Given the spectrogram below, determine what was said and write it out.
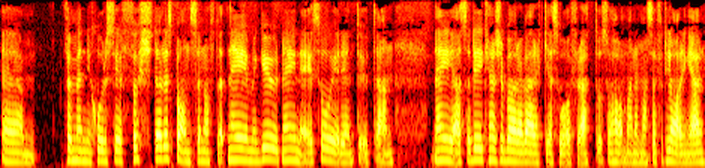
eh, för människor så är första responsen ofta att nej, men gud, nej, nej, så är det inte, utan nej, alltså det kanske bara verkar så för att och så har man en massa förklaringar.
